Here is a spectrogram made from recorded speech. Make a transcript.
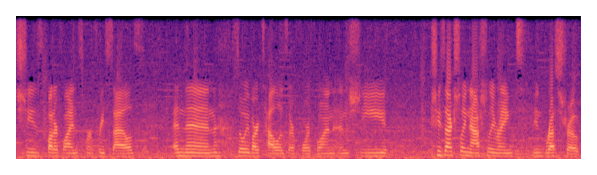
she's butterfly and sprint freestyles. And then Zoe Bartel is our fourth one, and she she's actually nationally ranked in breaststroke.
